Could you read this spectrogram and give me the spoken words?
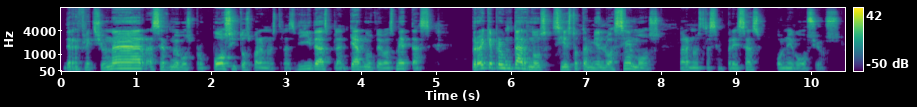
de reflexionar, hacer nuevos propósitos para nuestras vidas, plantearnos nuevas metas. Pero hay que preguntarnos si esto también lo hacemos para nuestras empresas o negocios.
